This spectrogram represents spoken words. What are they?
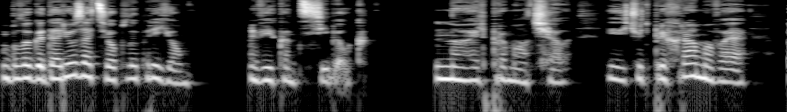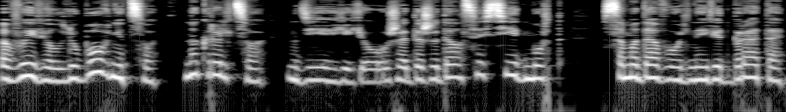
Благодарю за теплый прием, Викант Сибилк». Ноэль промолчал и, чуть прихрамывая, вывел любовницу на крыльцо, где ее уже дожидался Сигмурт. Самодовольный вид брата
